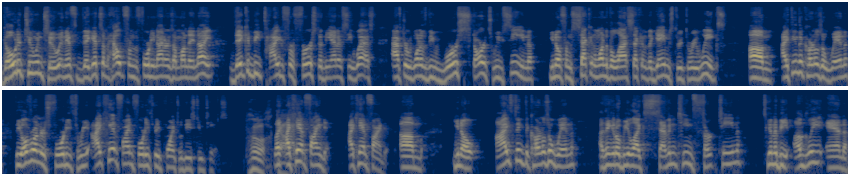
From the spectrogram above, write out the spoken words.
go to 2 and 2 and if they get some help from the 49ers on Monday night, they could be tied for first in the NFC West after one of the worst starts we've seen, you know, from second one to the last second of the games through 3 weeks. Um, I think the Cardinals will win. The over-under is 43. I can't find 43 points with these two teams. Oh, like I can't find it. I can't find it. Um, you know, I think the Cardinals will win. I think it'll be like 17 13. It's going to be ugly. And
